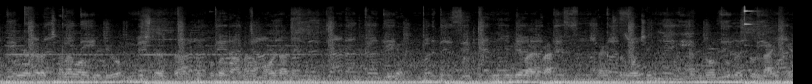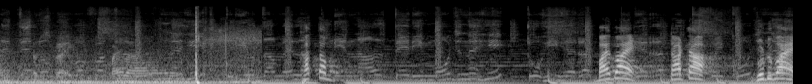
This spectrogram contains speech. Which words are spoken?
अभी अगर अच्छा लगा वीडियो इस टाइप का हमको बताना और डालेंगे। ठीक है? Bye bye thanks for watching and don't forget to like and subscribe bye bye खत्म। Bye bye tata good bye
